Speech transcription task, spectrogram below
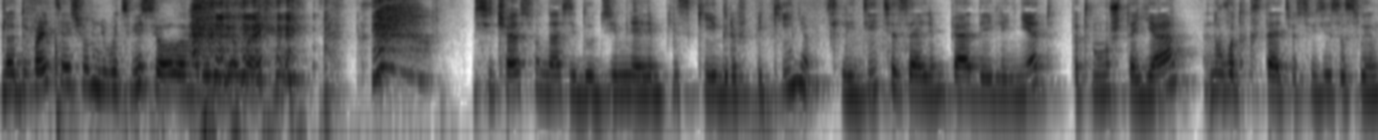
Но давайте о чем-нибудь веселом разговаривать. Сейчас у нас идут зимние Олимпийские игры в Пекине. Следите за Олимпиадой или нет, потому что я, ну вот, кстати, в связи со своим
